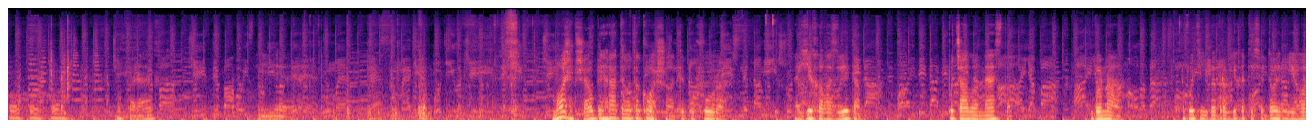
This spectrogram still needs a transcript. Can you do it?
Хо-хо-хо-хо. Вперед. Є. Можемо ще обіграти отако, що типу фура їхала звідти, почало нести, бо на водій вибрав їхати сюди і його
